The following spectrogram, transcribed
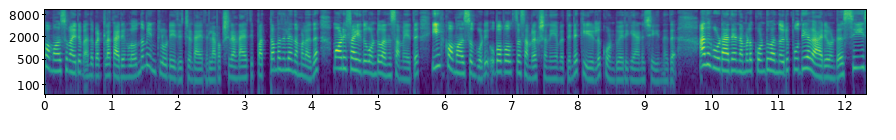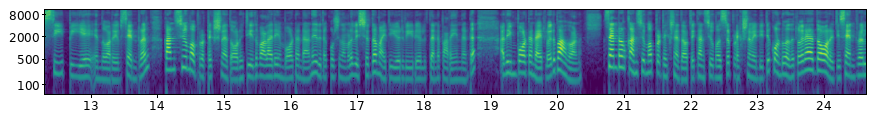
കൊമേഴ്സുമായിട്ട് ബന്ധപ്പെട്ടുള്ള കാര്യങ്ങളൊന്നും ഇൻക്ലൂഡ് ചെയ്തിട്ടുണ്ടായിരുന്നില്ല. പക്ഷേ രണ്ടായിരത്തി പത്തൊമ്പതിൽ നമ്മളത് മോഡിഫൈ ചെയ്ത് കൊണ്ടുവന്ന സമയത്ത് ഇ കൊമേഴ്സും കൂടി ഉപഭോക്തൃ സംരക്ഷണ നിയമത്തിന്റെ കീഴിൽ കൊണ്ടുവരികയാണ് ചെയ്യുന്നത്. അതുകൂടാതെ നമ്മൾ കൊണ്ടുവന്ന ഒരു പുതിയ കാര്യമുണ്ട് സി സി പി എ എന്ന് പറയും. സെൻട്രൽ കൺസ്യൂമർ പ്രൊട്ടക്ഷൻ അതോറിറ്റി ഇത് വളരെ ഇമ്പോർട്ടന്റ് ആണ്. ഇതിനെക്കുറിച്ച് നമ്മൾ വിശദമായിട്ട് ഈ ഒരു വീഡിയോയിൽ തന്നെ പറയുന്നുണ്ട്. അത് ഇമ്പോർട്ടന്റ് ആയിട്ടുള്ള ഒരു ഭാഗമാണ്. സെൻട്രൽ കൺസ്യൂമർ പ്രൊട്ടക്ഷൻ അതോറിറ്റി കൺസ്യൂമേഴ്സിന്റെ പ്രൊട്ടക്ഷന് വേണ്ടിയിട്ട് കൊണ്ടുവന്നിട്ടുള്ള ഒരു അതോറിറ്റി സെൻട്രൽ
